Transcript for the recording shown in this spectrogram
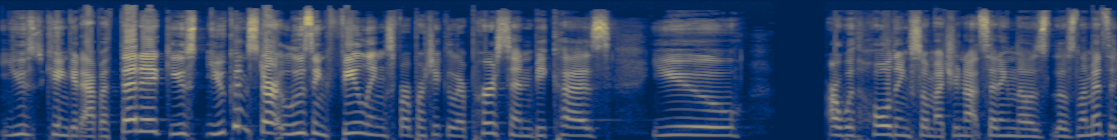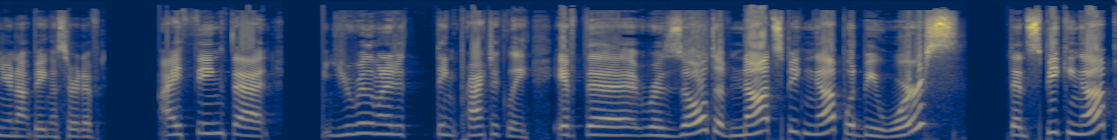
you can get apathetic. You you can start losing feelings for a particular person because you are withholding so much. You're not setting those those limits and you're not being assertive. I think that you really want to think practically. If the result of not speaking up would be worse than speaking up,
